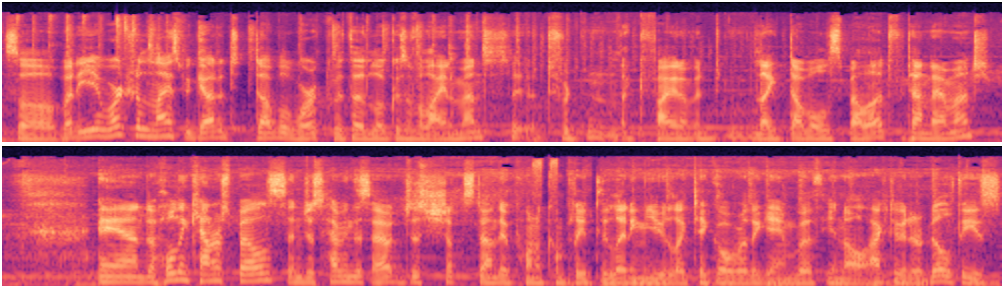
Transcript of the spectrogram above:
So, but it worked really nice. We got it to double work with the Locus of Alignment for like five, like double spell it for 10 damage. And holding counter spells and just having this out just shuts down the opponent completely, letting you like take over the game with, you know, activated abilities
